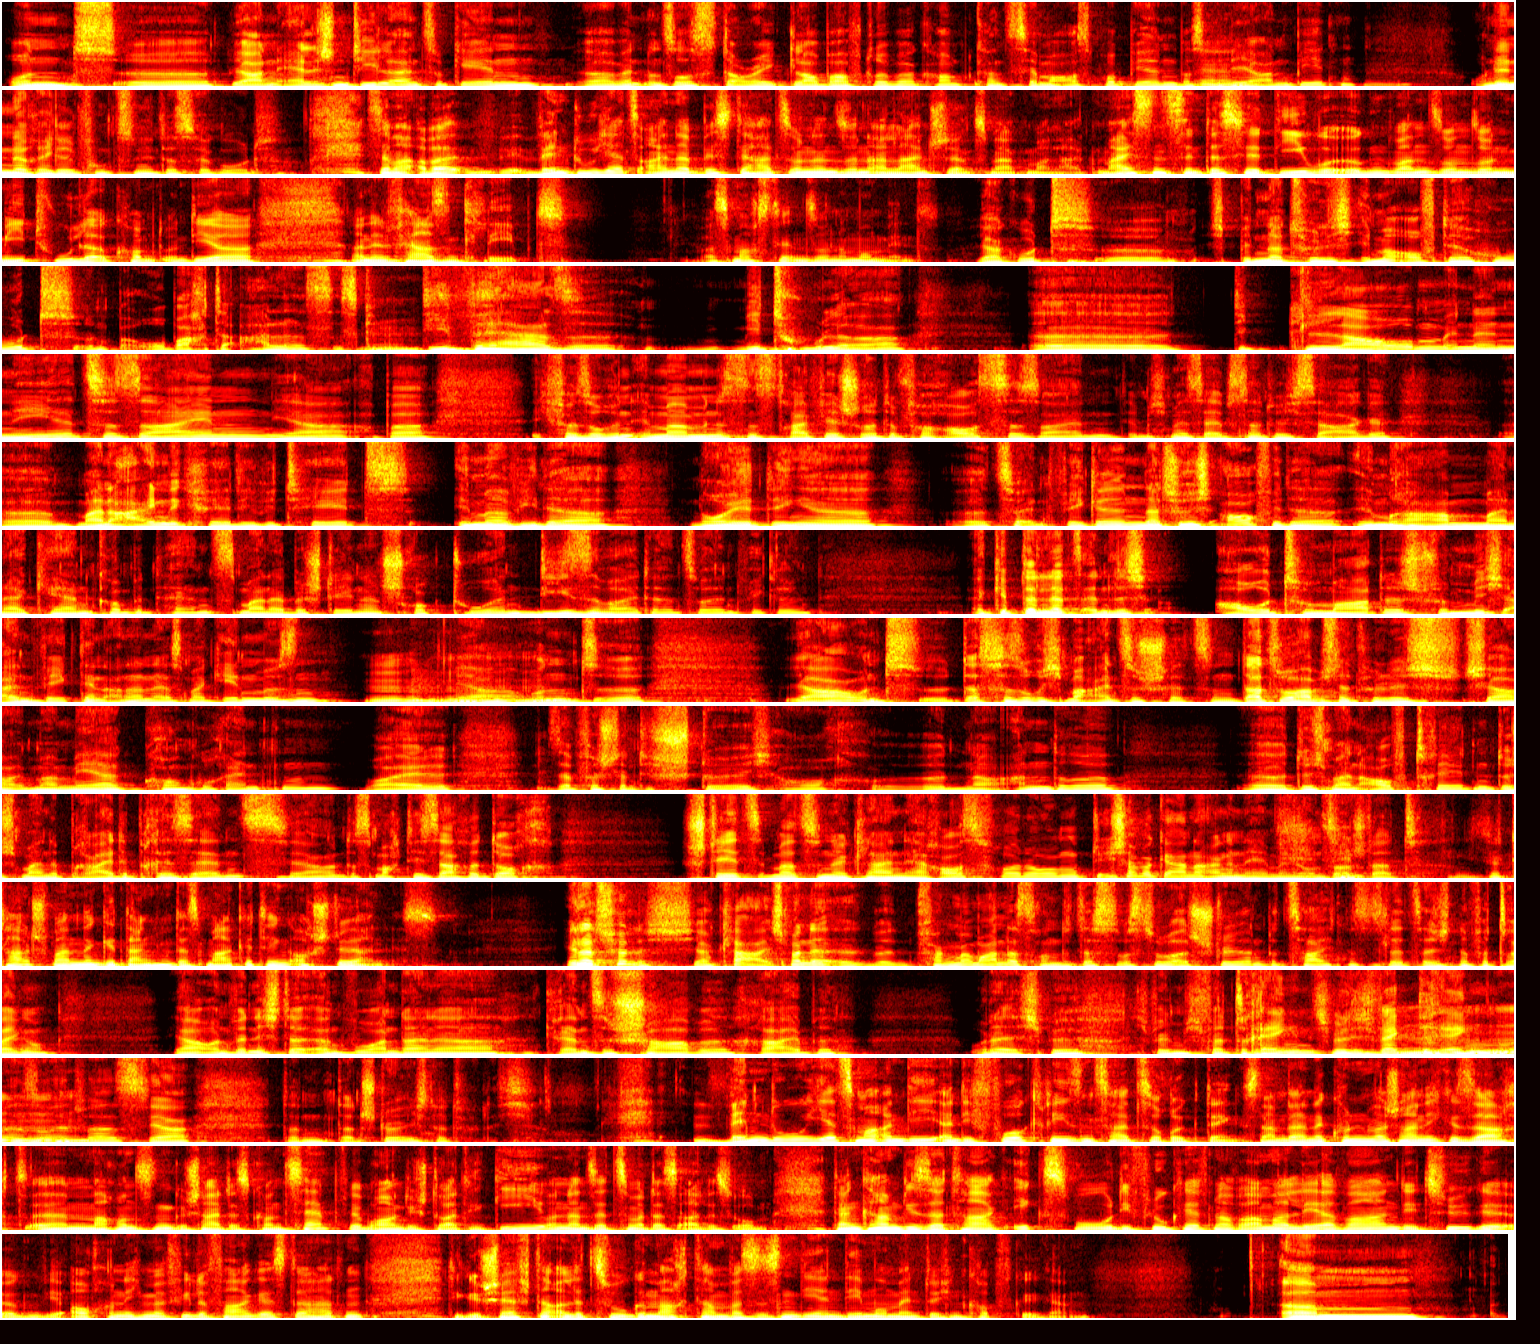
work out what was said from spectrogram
und äh, ja, einen ehrlichen Deal einzugehen. Äh, wenn unsere Story glaubhaft rüberkommt, kannst du ja mal ausprobieren, was ja. wir dir anbieten. Mhm. Und in der Regel funktioniert das sehr gut. Sag mal, aber wenn du jetzt einer bist, der halt so ein, so ein Alleinstellungsmerkmal hat, meistens sind das ja die, wo irgendwann so ein, so ein MeTooler kommt und dir an den Fersen klebt. Was machst du in so einem Moment? Ja gut, äh, ich bin natürlich immer auf der Hut und beobachte alles. Es gibt mhm. diverse Mitula, äh, die glauben, in der Nähe zu sein, ja, aber ich versuche immer mindestens drei, vier Schritte voraus zu sein, indem ich mir selbst natürlich sage, äh, meine eigene Kreativität immer wieder neue Dinge zu entwickeln. Natürlich auch wieder im Rahmen meiner Kernkompetenz, meiner bestehenden Strukturen, diese weiterzuentwickeln ergibt dann letztendlich automatisch für mich einen Weg, den anderen erstmal gehen müssen. Mhm, ja, mhm. und äh, ja, und äh, das versuche ich mal einzuschätzen. Dazu habe ich natürlich ja immer mehr Konkurrenten, weil selbstverständlich störe ich auch äh, eine andere äh, durch mein Auftreten, durch meine breite Präsenz. Ja, und das macht die Sache doch stets immer zu einer kleinen Herausforderung, die ich aber gerne annehme in unserer Stadt. Total spannenden Gedanken, dass Marketing auch stören ist. Ja, natürlich, ja klar. Ich meine, äh, fangen wir mal anders an. Das, was du als Stören bezeichnest, ist letztendlich eine Verdrängung. Ja, und wenn ich da irgendwo an deiner Grenze schabe, reibe, oder ich will, ich will mich verdrängen, ich will dich wegdrängen mhm. oder so mhm. etwas, ja, dann, dann störe ich natürlich. Wenn du jetzt mal an die, an die Vorkrisenzeit zurückdenkst, haben deine Kunden wahrscheinlich gesagt, äh, mach uns ein gescheites Konzept, wir brauchen die Strategie und dann setzen wir das alles um. Dann kam dieser Tag X, wo die Flughäfen auf einmal leer waren, die Züge irgendwie auch nicht mehr viele Fahrgäste hatten, die Geschäfte alle zugemacht haben. Was ist denn dir in dem Moment durch den Kopf gegangen? Ähm,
